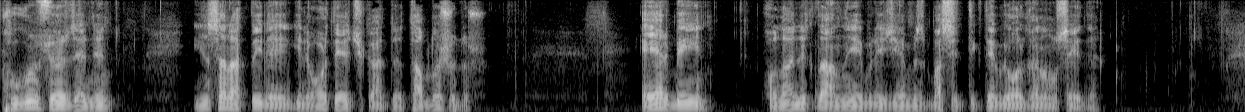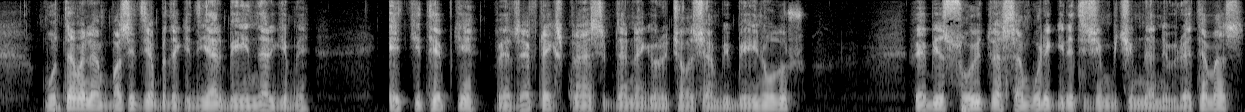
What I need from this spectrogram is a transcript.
Pug'un sözlerinin insan aklı ile ilgili ortaya çıkardığı tablo şudur. Eğer beyin kolaylıkla anlayabileceğimiz basitlikte bir organ olsaydı, muhtemelen basit yapıdaki diğer beyinler gibi etki tepki ve refleks prensiplerine göre çalışan bir beyin olur ve bir soyut ve sembolik iletişim biçimlerini üretemez,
